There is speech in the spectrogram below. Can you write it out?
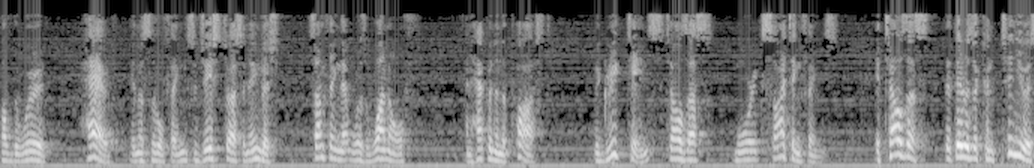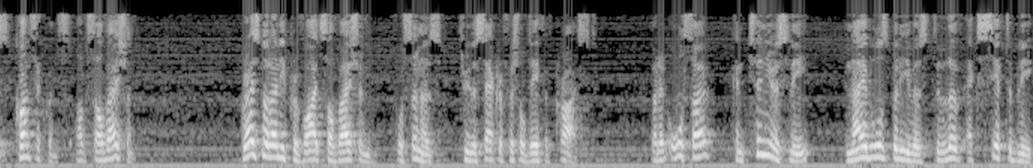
of the word have in this little thing suggests to us in English something that was one off and happened in the past, the Greek tense tells us more exciting things. It tells us that there is a continuous consequence of salvation. Grace not only provides salvation for sinners through the sacrificial death of Christ, but it also continuously enables believers to live acceptably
